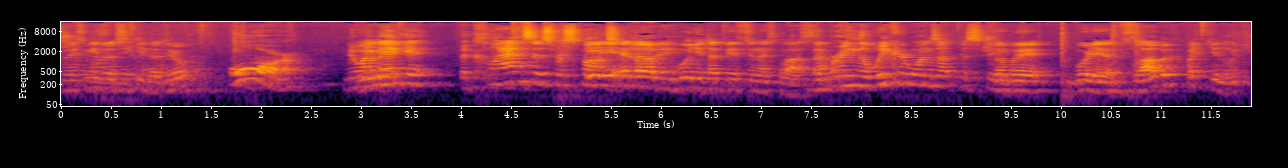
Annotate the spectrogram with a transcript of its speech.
с 8.20 до 3, or do I make it the class's или это responsibility будет ответственность to класса, bring the weaker ones up to speed? чтобы более слабых подтянуть.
